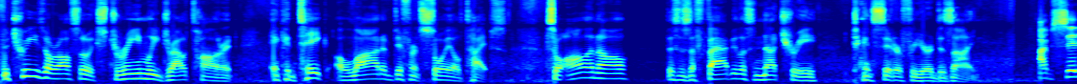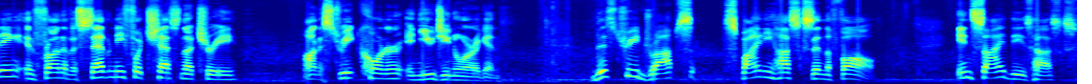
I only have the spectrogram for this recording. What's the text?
The trees are also extremely drought tolerant and can take a lot of different soil types. So all in all, this is a fabulous nut tree to consider for your design. I'm sitting in front of a 70 foot chestnut tree on a street corner in Eugene, Oregon. This tree drops spiny husks in the fall. Inside these husks,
